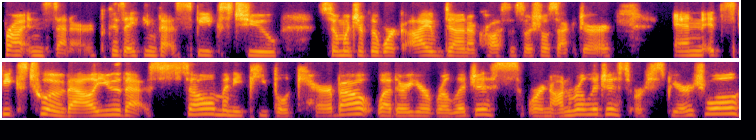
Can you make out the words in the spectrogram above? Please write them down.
front and center because I think that speaks to so much of the work I've done across the social sector. And it speaks to a value that so many people care about, whether you're religious or non religious or spiritual,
